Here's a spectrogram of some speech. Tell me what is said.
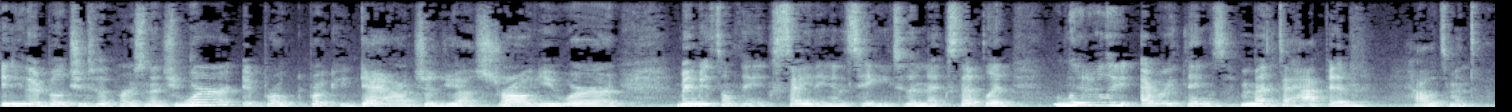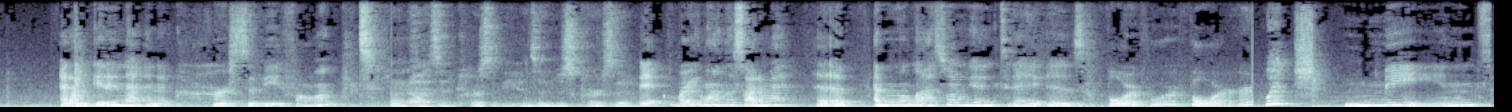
it either built you into the person that you were, it broke broke you down, showed you how strong you were. Maybe it's something exciting and it's taking you to the next step. Like literally everything's meant to happen how it's meant to and I'm getting that in a cursive font. No, I said cursive instead of just cursive. Yeah, right along the side of my hip. And then the last one I'm getting today is 444, which means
